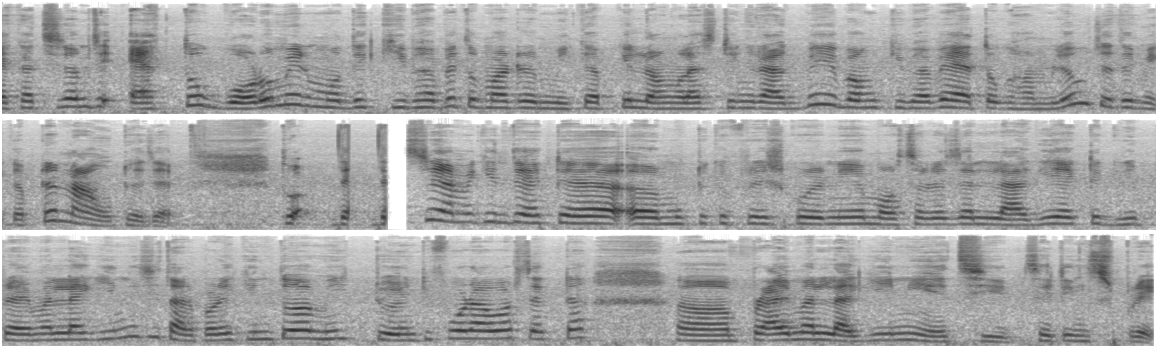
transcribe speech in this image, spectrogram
দেখাচ্ছিলাম যে এত গরমের মধ্যে কীভাবে তোমার মেকআপকে লং লাস্টিং রাখবে এবং কীভাবে এত ঘামলেও যাতে মেকআপটা না উঠে যায়। তো দে- আমি কিন্তু একটা মুখটাকে ফ্রেশ করে নিয়ে ময়শ্চারাইজার লাগিয়ে একটা গ্রিপ প্রাইমার লাগিয়ে নিয়েছি। তারপরে কিন্তু আমি টোয়েন্টি ফোর আওয়ার্স একটা প্রাইমার লাগিয়ে নিয়েছি সেটিং স্প্রে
